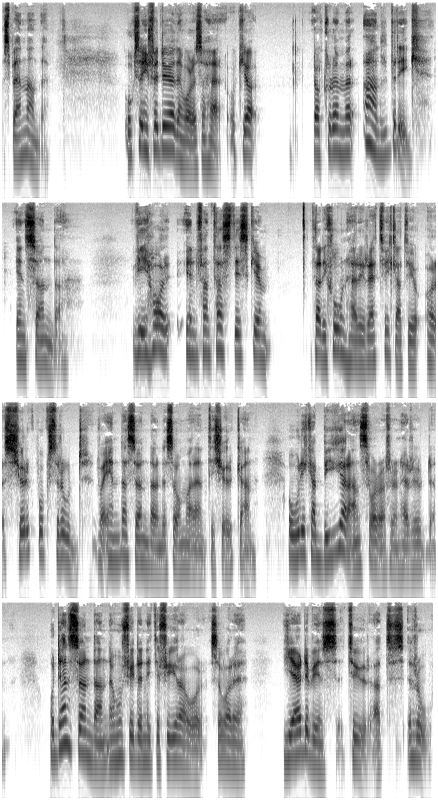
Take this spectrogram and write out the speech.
Spännande. Också inför döden var det så här. Och jag, jag glömmer aldrig en söndag. Vi har en fantastisk eh, tradition här i Rättvik att vi har kyrkboksrodd varenda söndag under sommaren till kyrkan. Och olika byar ansvarar för den här rudden. Och den söndagen när hon fyllde 94 år så var det Gärdebyns tur att ro.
